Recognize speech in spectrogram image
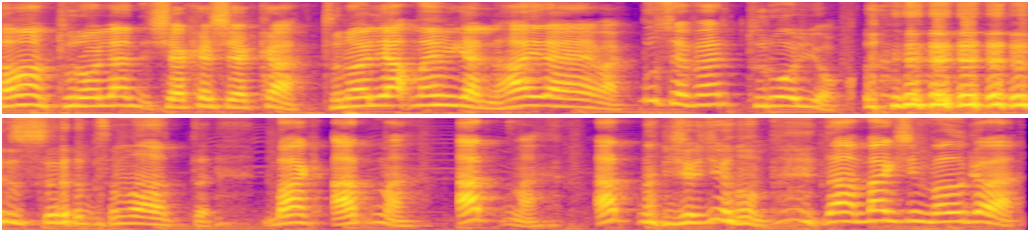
Tamam trollen şaka şaka. Troll yapmaya mı geldin? Hayır hayır bak. Bu sefer troll yok. Suratıma attı. Bak atma. Atma. Atma çocuğum. Tamam bak şimdi balık hava.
